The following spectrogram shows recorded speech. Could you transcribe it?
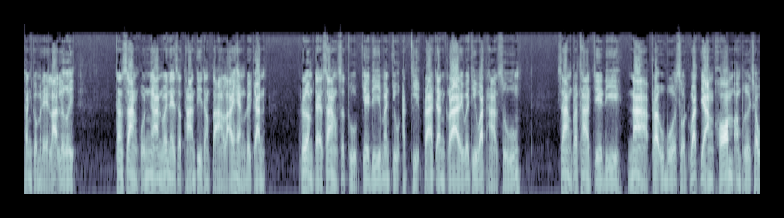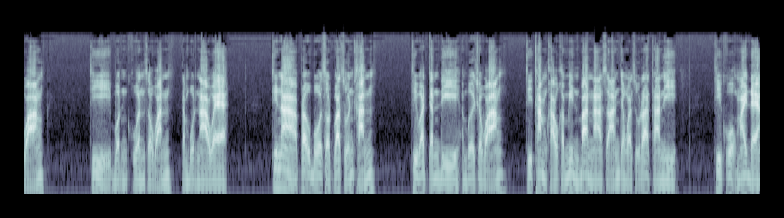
ท่านก็ไม่ได้ละเลย ท่านสร้างผลงานไว้ในสถานที่ต่างๆ หลายแห่งด้วยกัน เริ่มแต่สร้างสถูปเจดีย์บรรจุอัฐิพระอาจารย์กลายไว้ที่วัดหาสูง สร้างพระธาตุเจดีย์หน้าพระอุโบสถวัดยางค้อมอำเภอฉวาง ที่บนควรสวรรค์ตำบลนาแว ที่หน้าพระอุโบสถวัดสวนขัน ที่วัดจันดีอำเภอฉวาง ที่ถ้ำเขาขมิ้นบ้านนาสารจังหวัดสุราษฎร์ธานี ที่โคกไม้แดง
